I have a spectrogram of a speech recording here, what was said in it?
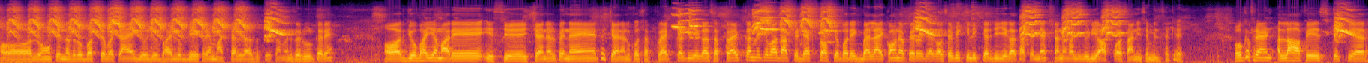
और लोगों के नज़रों बद से बचाएँ। जो जो भाई लोग देख रहे हैं माशाल्लाह के कमेंट ज़रूर करें। और जो भाई हमारे इस चैनल पे नए हैं तो चैनल को सब्सक्राइब कर दीजिएगा। सब्सक्राइब करने के बाद आपके डेस्कटॉप के ऊपर एक बेल आइकॉन अपेयर हो जाएगा, उसे भी क्लिक कर दीजिएगा ताकि नेक्स्ट आने वाली वीडियो आपको आसानी से मिल सके। ओके फ्रेंड अल्लाह हाफिज़ टेक केयर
